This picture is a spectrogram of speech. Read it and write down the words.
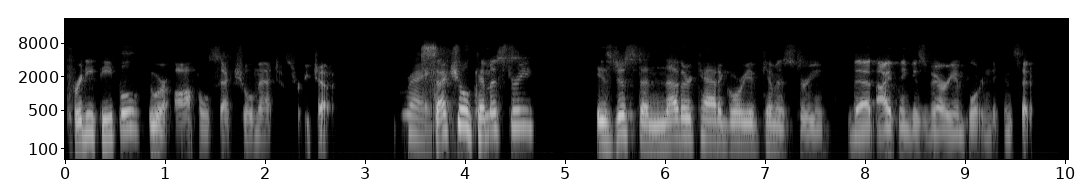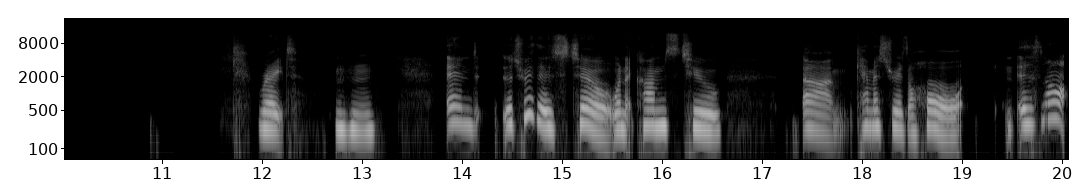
pretty people who are awful sexual matches for each other. right. Sexual chemistry is just another category of chemistry that I think is very important to consider. Right. Mm-hmm. And the truth is, too, when it comes to um, chemistry as a whole, it's not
